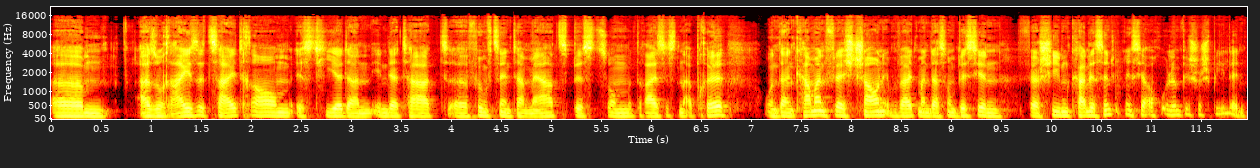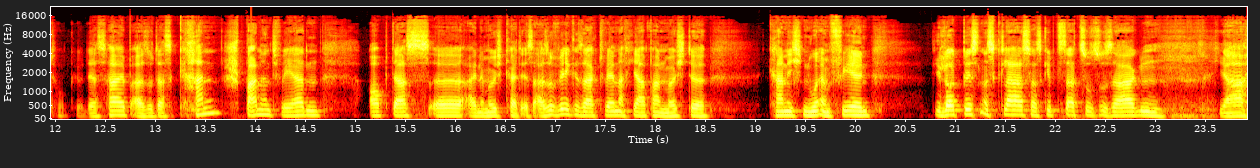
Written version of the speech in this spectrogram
Ähm, also Reisezeitraum ist hier dann in der Tat äh, 15. März bis zum 30. April. Und dann kann man vielleicht schauen, inwieweit man das so ein bisschen verschieben kann. Es sind übrigens ja auch Olympische Spiele in Tokio. Deshalb, also das kann spannend werden, ob das äh, eine Möglichkeit ist. Also wie gesagt, wer nach Japan möchte, kann ich nur empfehlen. Die Lot Business Class, was gibt es dazu zu sagen? Ja,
